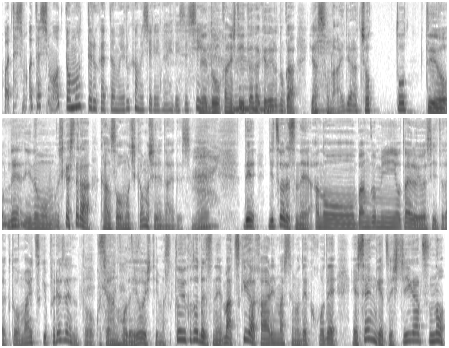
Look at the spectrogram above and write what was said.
私も私もと思ってる方もいるかもしれないですし、ね、同感していただけてるのか、うん、いやそのアイデアちょっとっていうね、いうのももしかしたら感想をお持ちかもしれないですね。はい、で実はですねあの番組にお便りを寄せていただくと毎月プレゼントをこちらの方で用意しています。ということでですねまあ月が変わりましたのでここでえ先月7月の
